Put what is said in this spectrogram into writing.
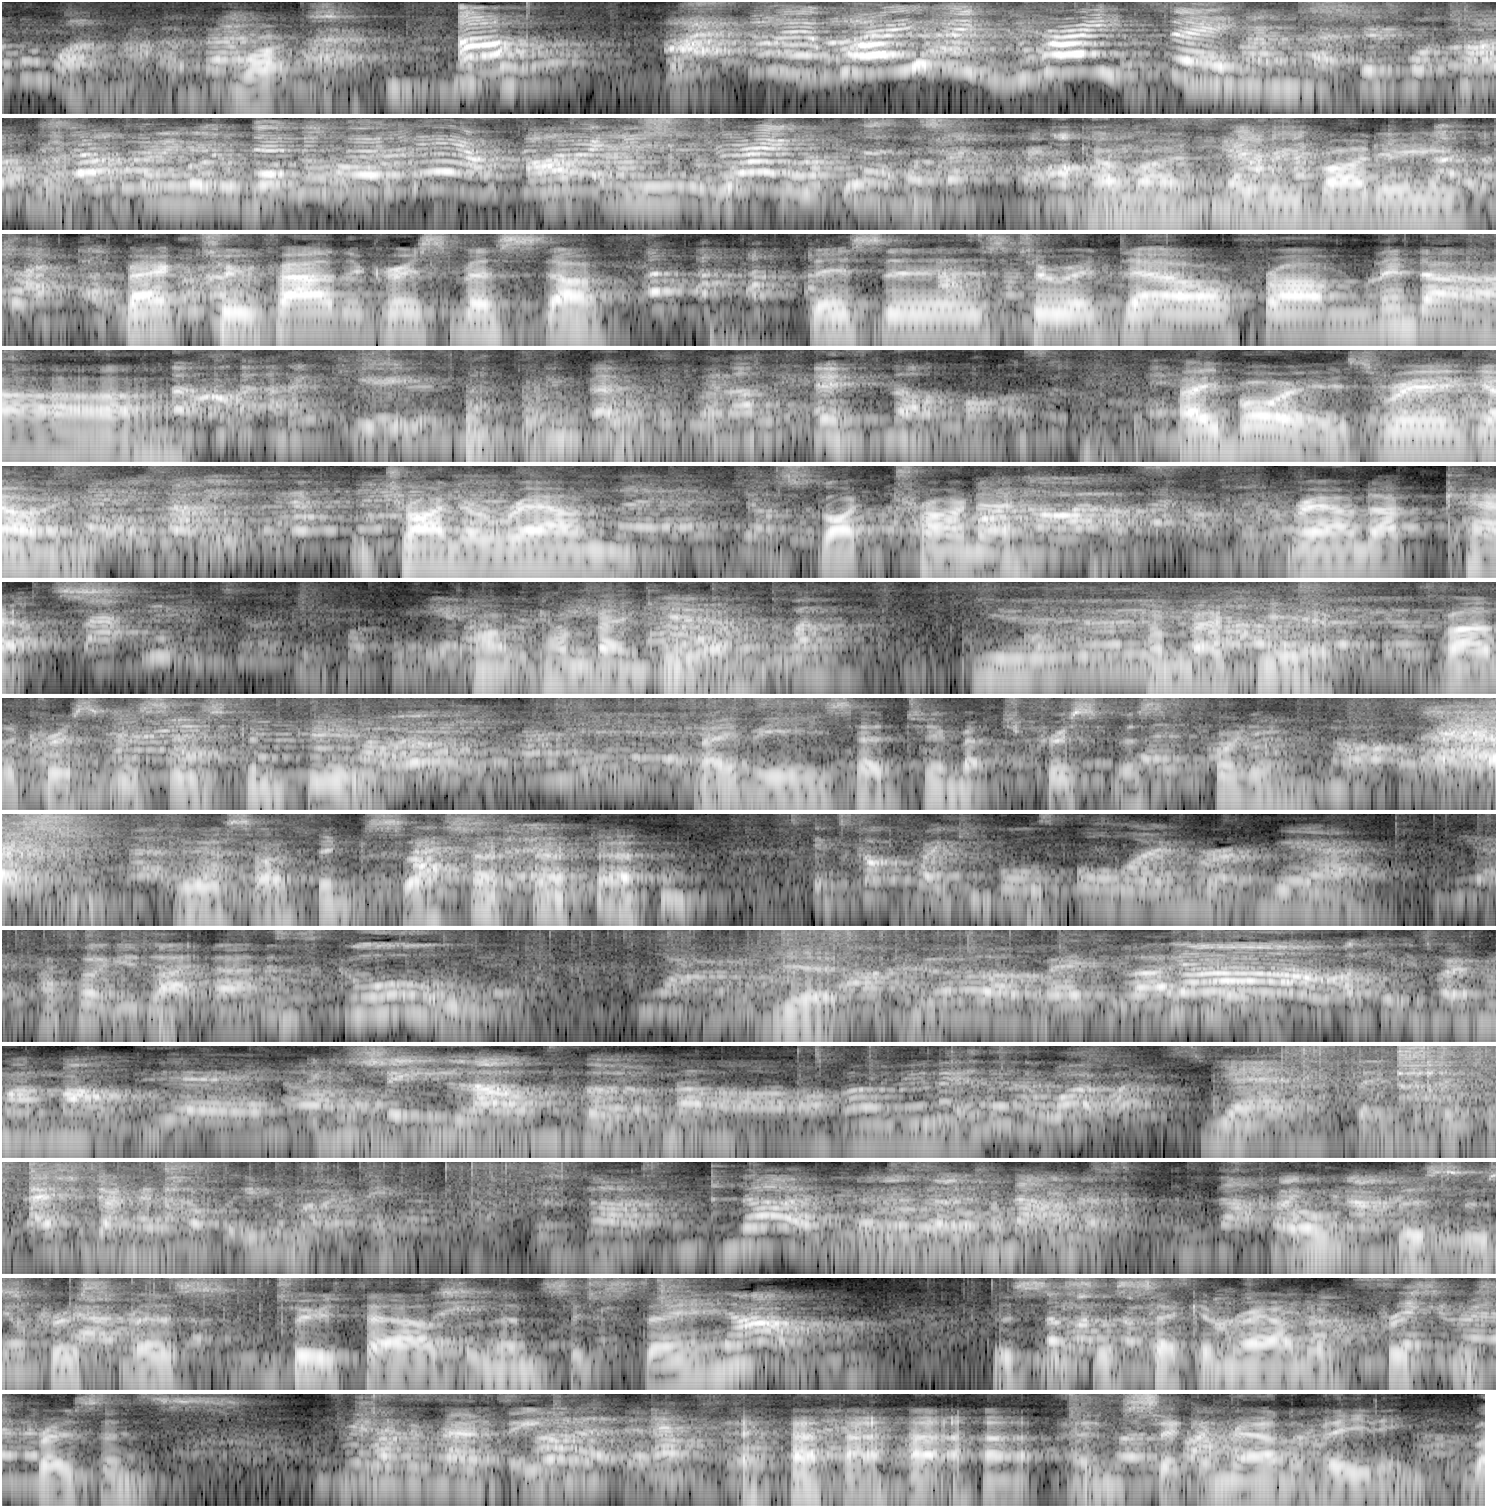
another one. What? Oh, why are they great things? Backpack. Guess what type it is? Someone put them in their mouth and I Annie just Little what type drank it. Come on, everybody. Back to Father Christmas stuff. This is to Adele from Linda. Thank you. it's not lost. Hey boys, where are you going? We're trying to round, it's like trying to I've, I've been on. round up cats. Oh, come back here. Come back here. Father Christmas is confused. Maybe he's had too much Christmas pudding. Yes, I think so. It's got Pokeballs all over it. Yeah. I thought you'd like that. For school. yeah. Cool, I'm glad you like Yum! I keep this away from my mum. Yeah. Because she loves them. No, no, no. Oh, really? Are they the white ones? Yes, they're delicious. Actually, don't have chocolate in them, I don't think. No, There's no chocolate in it. Well, Coconut this is milk powder and Christmas 2016. Yum! This is the second round of Christmas presents. Second round of eating. and second round of eating.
